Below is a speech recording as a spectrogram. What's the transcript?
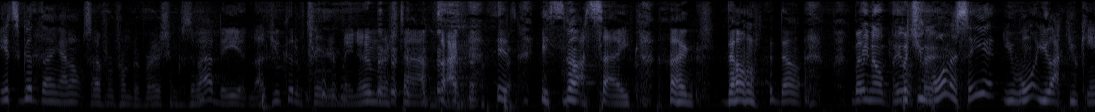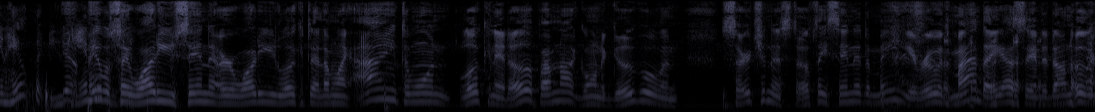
it's a good thing I don't suffer from depression because if I did, like you could have triggered me numerous times. Like it's it's not safe. Like don't don't. But You know, but you say- want to see it. You want you like you can't help it. You Yeah, can't. people say, it. "Why do you send that?" or "Why do you look at that?" I'm like, I ain't the one looking it up. I'm not going to Google and searching this stuff. They send it to me. It ruins my day. I send it on other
